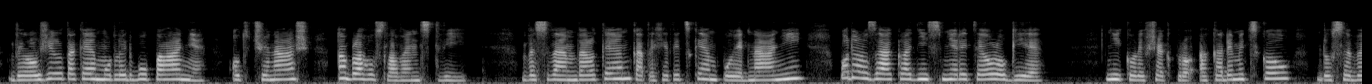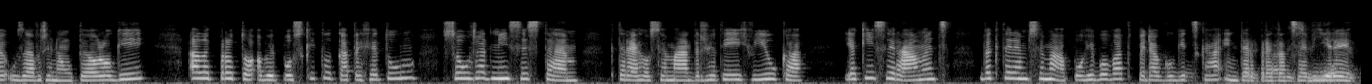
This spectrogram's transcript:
Vyložil také modlitbu páně, odčenáš a blahoslavenství. Ve svém velkém katechetickém pojednání podal základní směry teologie, nikoli však pro akademickou, do sebe uzavřenou teologii, ale proto, aby poskytl katechetům souřadný systém, kterého se má držet jejich výuka, jakýsi rámec, ve kterém se má pohybovat pedagogická interpretace víry.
